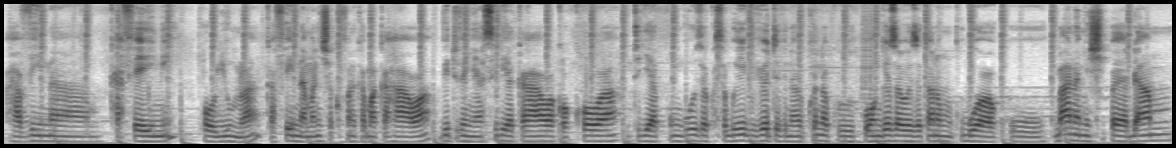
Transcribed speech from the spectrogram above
havina kafeini kwa ujumla kafeini inamaanisha kwa kama kahawa vitu vyenye asili ya kahawa kokoa mteja apunguze kwa sababu hivi vyote vinakwenda ku, kuongeza uwezekano mkubwa wa kubana mishipa ya damu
